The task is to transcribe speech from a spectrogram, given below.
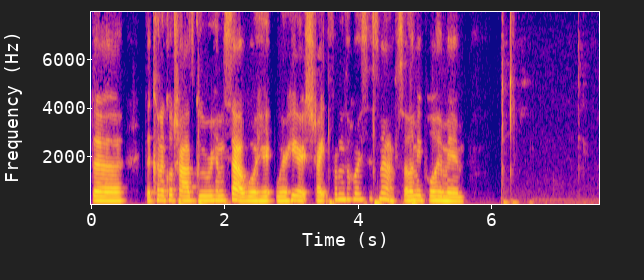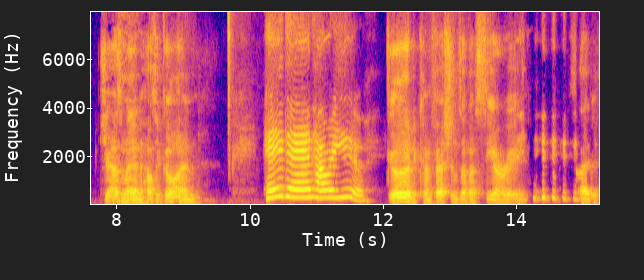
the the clinical trials guru himself. We're here, we're here straight from the horse's mouth. So let me pull him in. Jasmine, how's it going? Hey Dan, how are you? Good. Confessions of a CRA. Excited.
